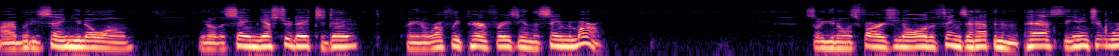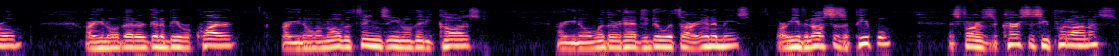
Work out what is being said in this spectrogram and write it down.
all right but he's saying you know um you know the same yesterday today or you know roughly paraphrasing and the same tomorrow so you know as far as you know all the things that happened in the past the ancient world or you know that are going to be required or you know and all the things you know that he caused or you know whether it had to do with our enemies or even us as a people as far as the curses he put on us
